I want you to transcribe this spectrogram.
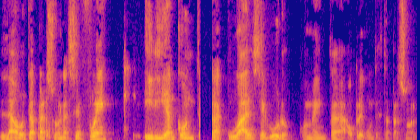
La otra persona se fue. ¿Irían contra cuál seguro? Comenta o pregunta esta persona.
